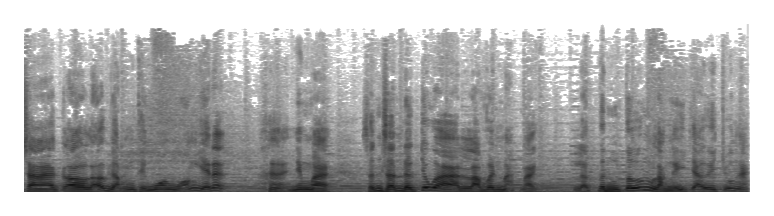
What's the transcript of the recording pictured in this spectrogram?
xa cơ lỡ giận thì ngoan ngoãn vậy đó. Nhưng mà sỉnh sỉnh được Chúa à là bên mặt này, là tin tướng, là nghĩ chơi Chúa ngay.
